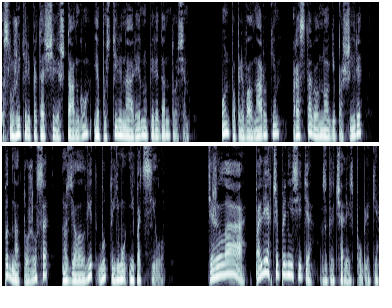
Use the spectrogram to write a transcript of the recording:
Служители притащили штангу и опустили на арену перед Антосем. Он поплевал на руки, расставил ноги пошире, поднатужился, но сделал вид, будто ему не под силу. «Тяжела! Полегче принесите!» — закричали из публики.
